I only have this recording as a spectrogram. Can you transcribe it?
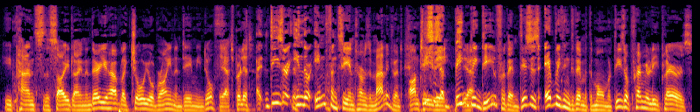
he pans to the sideline, and there you have like Joey O'Brien and Damien Duff. Yeah, it's brilliant. Uh, these are in their infancy in terms of management. On TV, This is a big, yeah. big deal for them. This is everything to them at the moment. These are Premier League players,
